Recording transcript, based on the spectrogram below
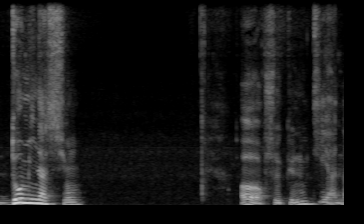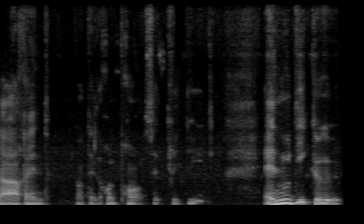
domination. Or, ce que nous dit Anna Arendt quand elle reprend cette critique, elle nous dit que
